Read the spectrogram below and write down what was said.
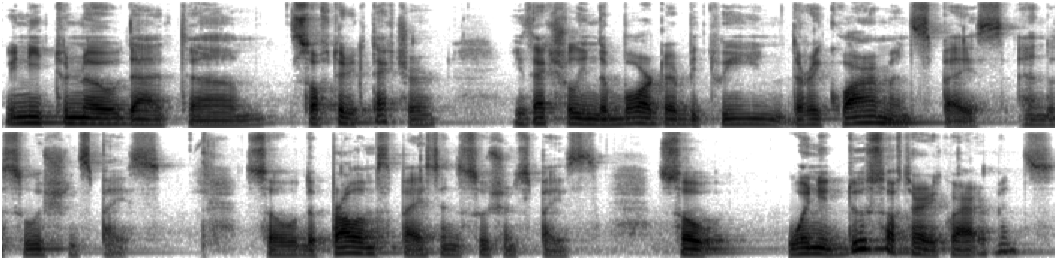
we need to know that um, software architecture is actually in the border between the requirement space and the solution space. So the problem space and the solution space. So when you do software requirements,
